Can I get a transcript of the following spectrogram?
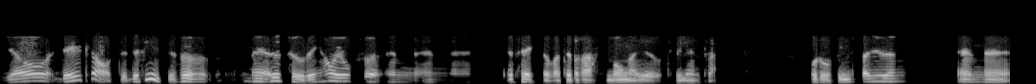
Ja, det är klart. Det finns det. För med utfodring har ju också en, en eh, effekt av att det dras många djur till en plats. Och då finns det ju en, en, eh,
